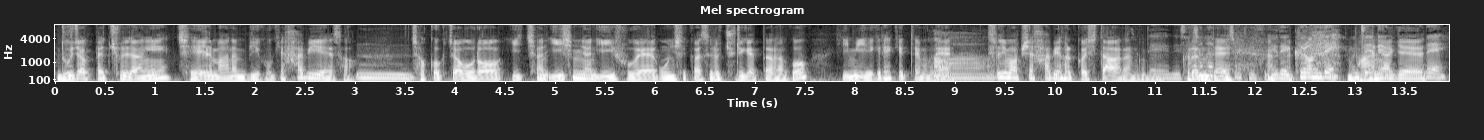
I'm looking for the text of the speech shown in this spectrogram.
누적 배출량이 제일 많은 미국이 합의해서 음. 적극적으로 2020년 이후에 온실가스를 줄이겠다라고 이미 얘기를 했기 때문에 아. 틀림없이 합의할 것이다라는 겁니다. 네, 네, 그런데 네, 그런데 만약에 네.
